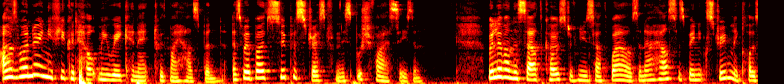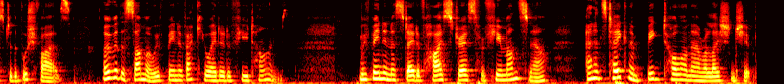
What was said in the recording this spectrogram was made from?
I was wondering if you could help me reconnect with my husband as we're both super stressed from this bushfire season. We live on the south coast of New South Wales and our house has been extremely close to the bushfires. Over the summer we've been evacuated a few times. We've been in a state of high stress for a few months now and it's taken a big toll on our relationship.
